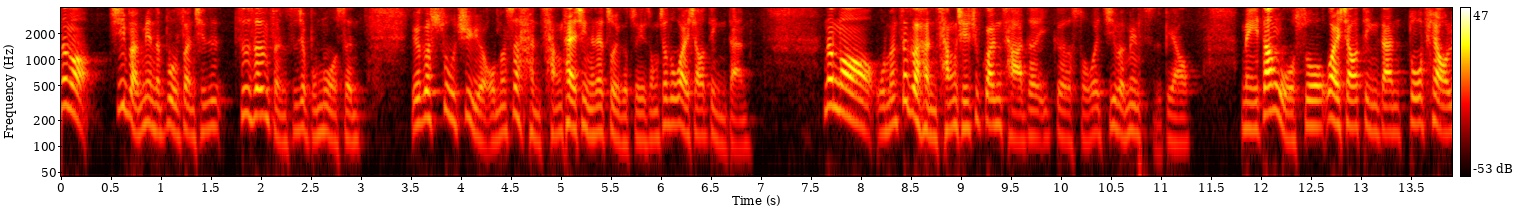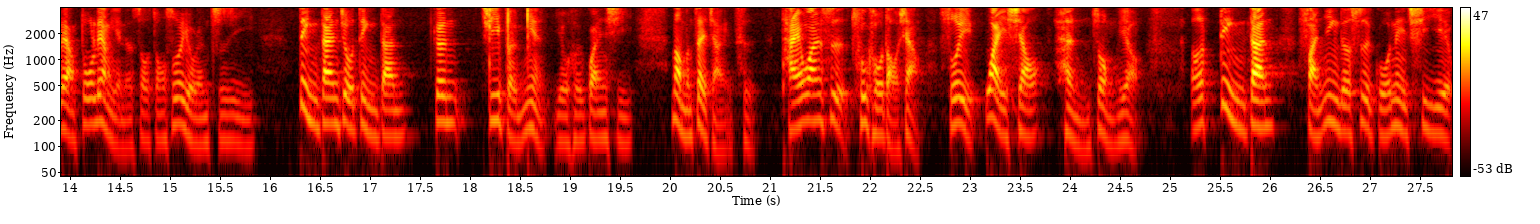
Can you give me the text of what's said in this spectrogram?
那么基本面的部分，其实资深粉丝就不陌生。有一个数据哦，我们是很常态性的在做一个追踪，叫做外销订单。那么我们这个很长期去观察的一个所谓基本面指标，每当我说外销订单多漂亮、多亮眼的时候，总是会有人质疑，订单就订单，跟基本面有何关系？那我们再讲一次，台湾是出口导向，所以外销很重要，而订单反映的是国内企业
